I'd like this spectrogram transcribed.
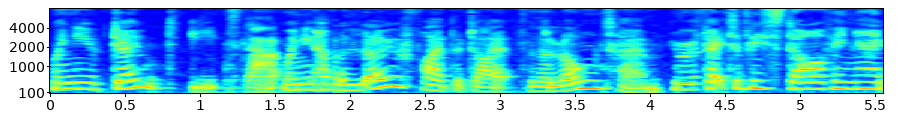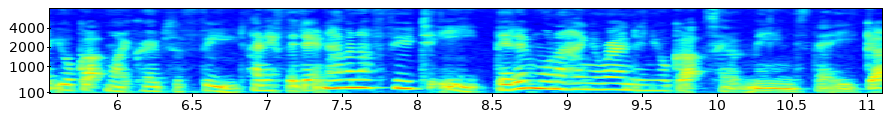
When you don't eat that, when you have a low fibre diet for the long term, you're effectively starving out your gut microbes of food. And if they don't have enough food to eat, they don't want to hang around in your gut, so it means they go.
